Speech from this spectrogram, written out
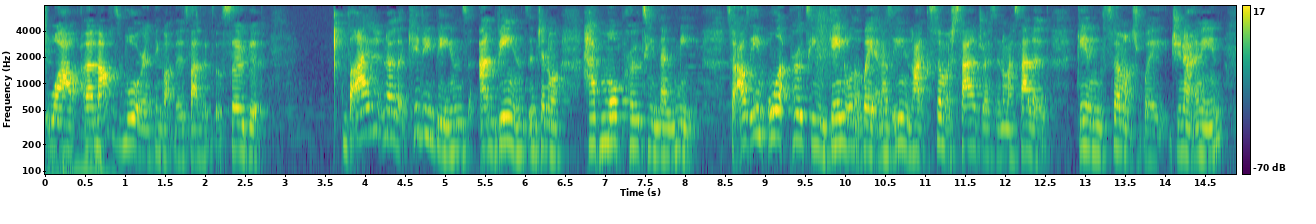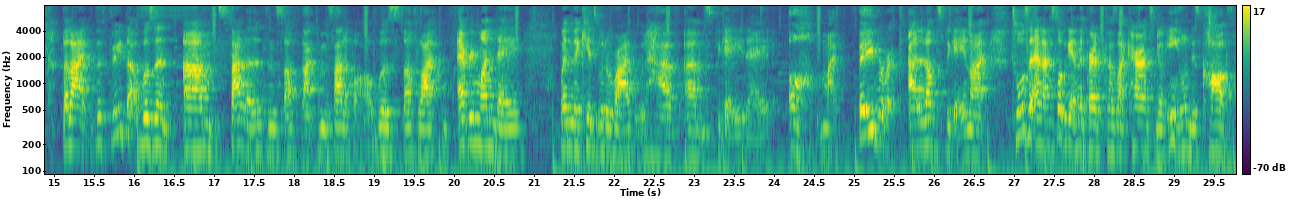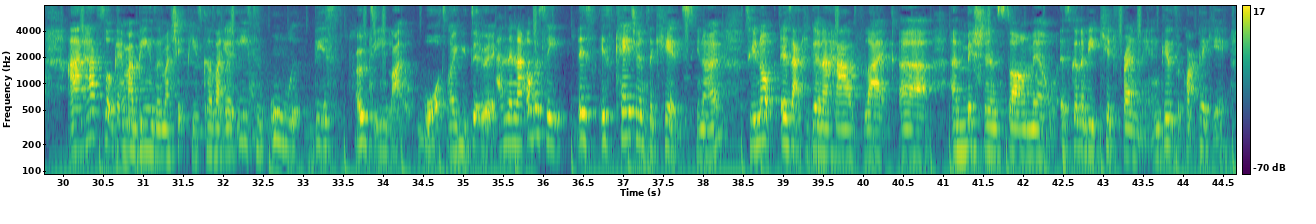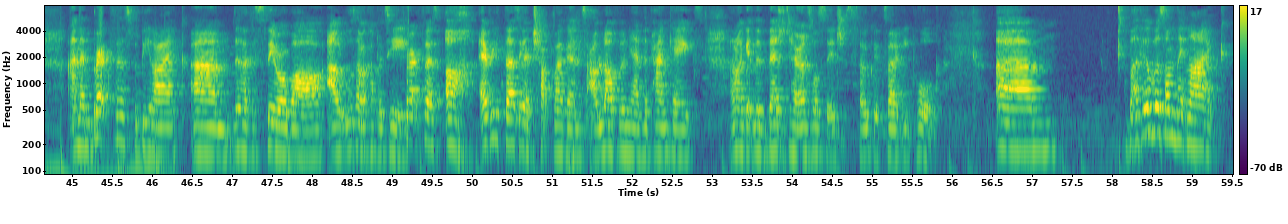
wow, my mouth is watering thinking about those salads. They're so good. But I didn't know that kidney beans and beans in general have more protein than meat. So I was eating all that protein, gaining all that weight, and I was eating like so much salad dressing on my salad, gaining so much weight. Do you know what I mean? But like the food that wasn't um, salads and stuff like from the salad bar was stuff like every Monday when the kids would arrive, it would have um, spaghetti day. Oh, my favorite. I love spaghetti. night. towards the end, I stopped getting the bread because like Carrington, you're eating all these carbs, and I had to stop getting my beans and my chickpeas because like you're eating all this protein. Like what are you doing? And then like obviously this is catering to kids, you know. So you're not exactly gonna have like uh, a Michelin star meal. It's gonna be kid friendly, and kids are quite picky. And then breakfast would be like um, there's like a cereal bar. I would also have a cup of tea. Breakfast, oh, every Thursday I chuck wagons. I love when you had the pancakes and I get the vegetarian sausage. It's so good because I don't eat pork. Um, but if it was something like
